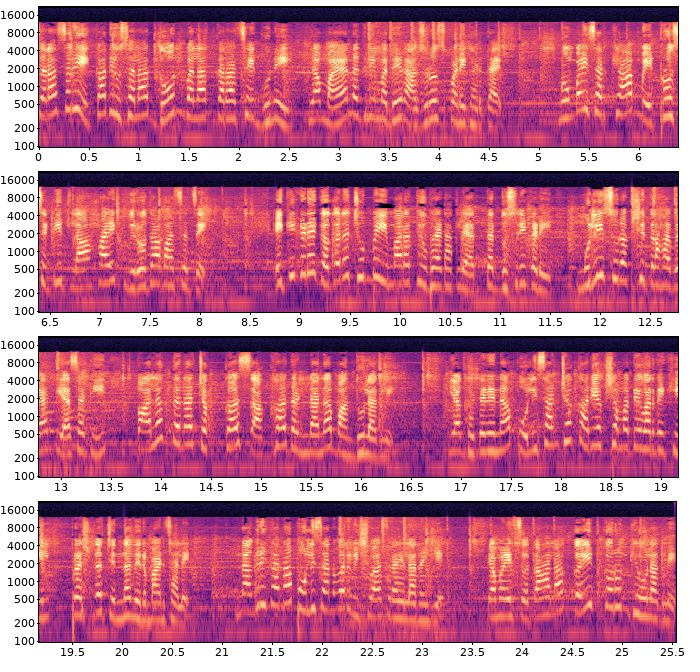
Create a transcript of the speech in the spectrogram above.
सरासरी एका दिवसाला दोन बलात्काराचे गुन्हे या मायानगरीमध्ये राजरोजपणे घडतायत. मुंबईसारख्या मेट्रो सिटीतला हा एक विरोधाभासच आहे. एकीकडे गगनचुंबी इमारती उभ्या टाकल्यात तर दुसरीकडे मुली सुरक्षित राहाव्यात यासाठी पालक त्यांना चक्क साखळ दंडानं बांधू लागले. या घटनेनं पोलिसांच्या कार्यक्षमतेवर देखील प्रश्नचिन्ह निर्माण झाले. नागरिकांना पोलिसांवर विश्वास राहिला नाहीये. त्यामुळे स्वतःला कैद करून घेऊ लागले.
